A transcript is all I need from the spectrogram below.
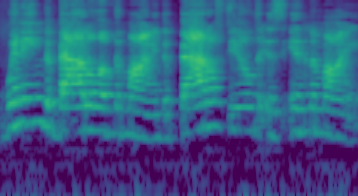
Winning the battle of the mind. The battlefield is in the mind.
